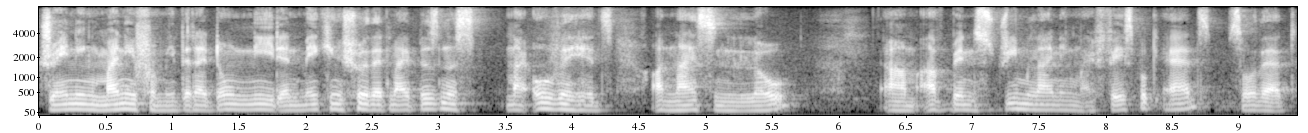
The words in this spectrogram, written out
draining money from me that I don't need, and making sure that my business, my overheads are nice and low. Um, I've been streamlining my Facebook ads so that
